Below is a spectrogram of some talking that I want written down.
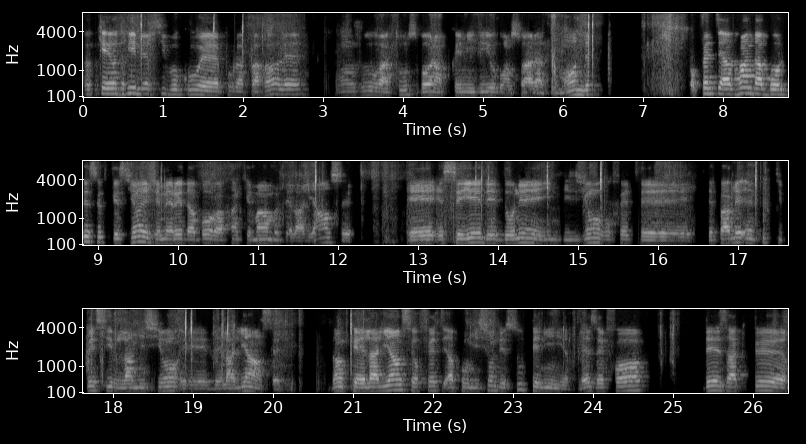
Ok, Audrey, merci beaucoup euh, pour la parole. Bonjour à tous, bon après-midi ou bonsoir à tout le monde. En fait, avant d'aborder cette question, j'aimerais d'abord, en tant que membre de l'Alliance, essayer de donner une vision, au fait, de parler un tout petit peu sur la mission de l'Alliance. Donc, l'Alliance, en fait, a pour mission de soutenir les efforts des acteurs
